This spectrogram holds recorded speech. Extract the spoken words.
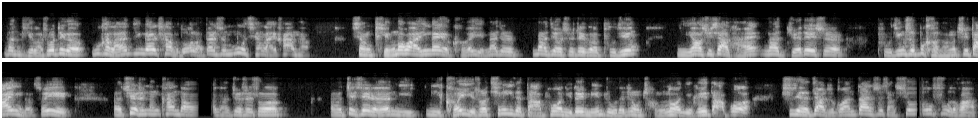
问题了，说这个乌克兰应该差不多了，但是目前来看呢，想停的话应该也可以，那就是那就是这个普京你要去下台，那绝对是普京是不可能去答应的，所以，呃，确实能看到呢，就是说，呃，这些人你你可以说轻易的打破你对民主的这种承诺，你可以打破世界的价值观，但是想修复的话，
